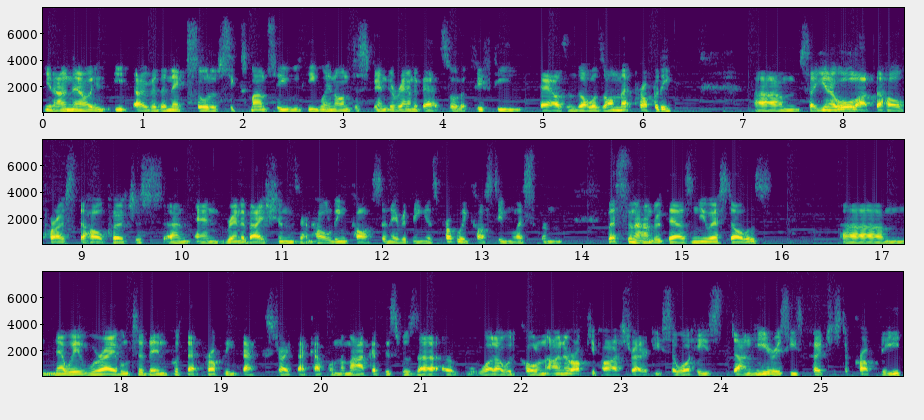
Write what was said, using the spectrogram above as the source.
you know, now he, he, over the next sort of six months, he he went on to spend around about sort of fifty thousand dollars on that property. Um, so you know, all up the whole process, the whole purchase and, and renovations and holding costs and everything has probably cost him less than less than hundred thousand US dollars. Um, now we were able to then put that property back straight back up on the market. This was a, a, what I would call an owner-occupier strategy. So what he's done here is he's purchased a property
